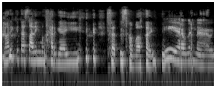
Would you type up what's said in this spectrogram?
Mari kita saling menghargai satu sama lain. Iya benar.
